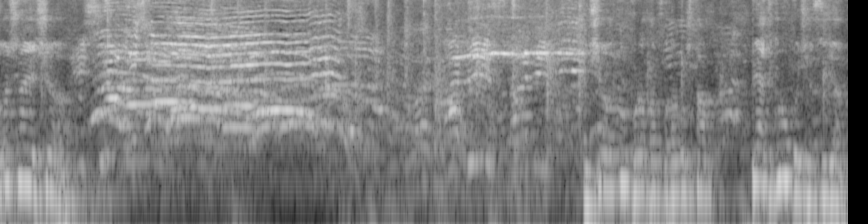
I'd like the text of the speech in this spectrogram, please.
Слышно еще? Еще! Еще одну, просто, потому что там пять групп еще сидят.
